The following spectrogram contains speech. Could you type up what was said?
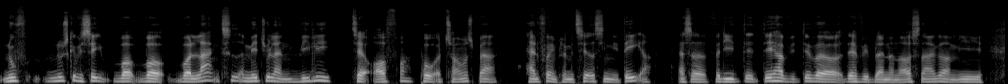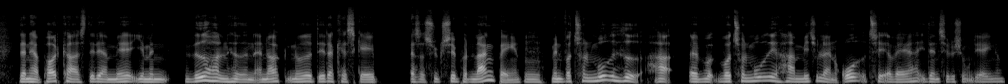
Nu, nu skal vi se, hvor, hvor, hvor lang tid er Midtjylland villig til at ofre på, at Thomas Berg han får implementeret sine idéer. Altså, fordi det, det, har vi, det, var, det har vi blandt andet også snakket om i den her podcast, det der med, jamen, vedholdenheden er nok noget af det, der kan skabe altså, succes på den lange bane. Mm. Men hvor, tålmodighed har, øh, hvor, hvor tålmodig har Midtjylland råd til at være i den situation, de er i nu?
